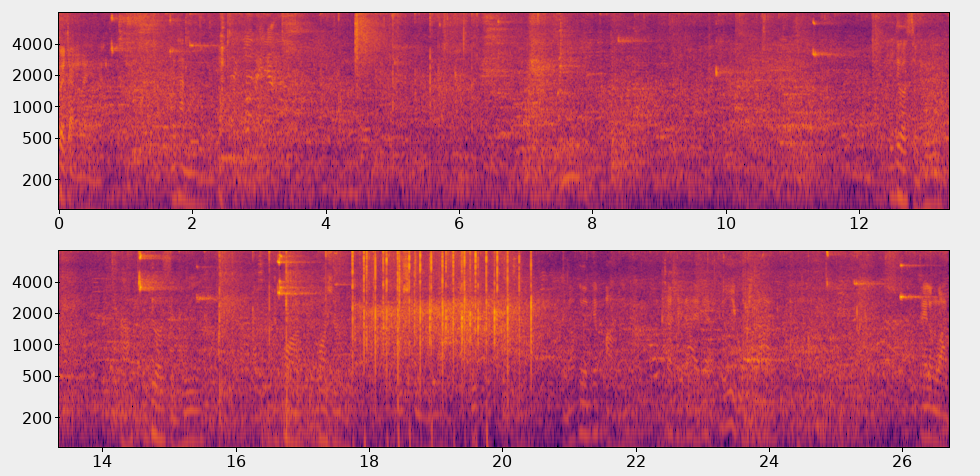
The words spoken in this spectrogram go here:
เกิดจากอะไรเนี่ยไม่ทันดู 一定要醒会啊，一定要醒会。พ่อพ่อชื่อ แต่ว่าเพื่อนแค่ปานถ้าใช้ได้เนี่ยนี่กว่าได้ให้รางวัล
